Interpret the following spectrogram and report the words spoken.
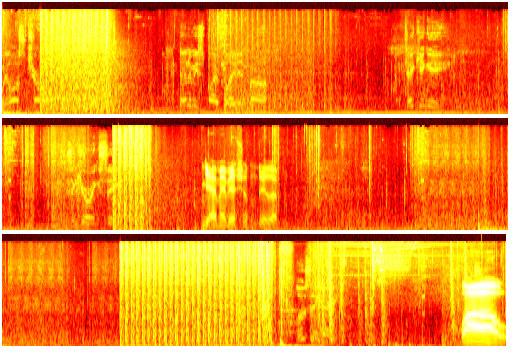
We lost Charlie. Enemy spy plane inbound. Taking E. Securing C. Yeah, maybe I shouldn't do that. Losing A. Wow.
